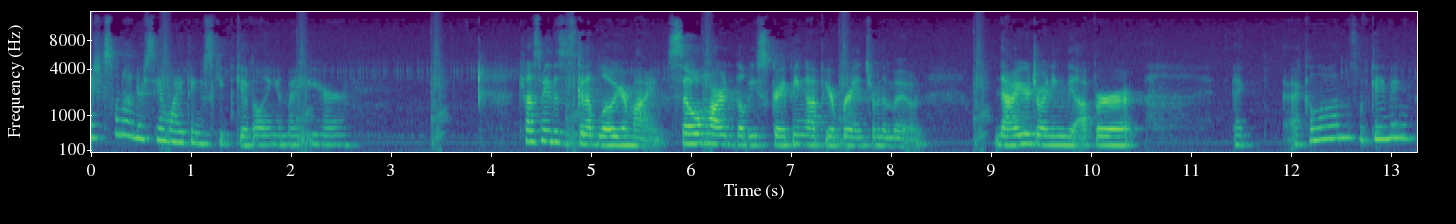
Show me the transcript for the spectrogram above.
I just want to understand why things keep giggling in my ear. Trust me, this is gonna blow your mind. So hard they'll be scraping up your brains from the moon. Now you're joining the upper echelons of gaming?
